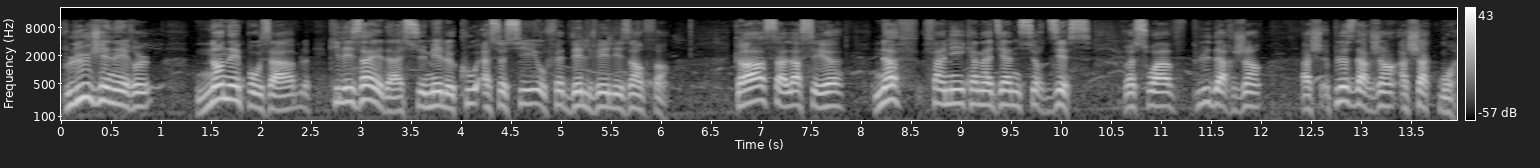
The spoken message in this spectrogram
plus généreux, non imposables, qui les aident à assumer le coût associé au fait d'élever les enfants. Grâce à l'ACE, neuf familles canadiennes sur dix reçoivent plus d'argent, plus d'argent à chaque mois.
